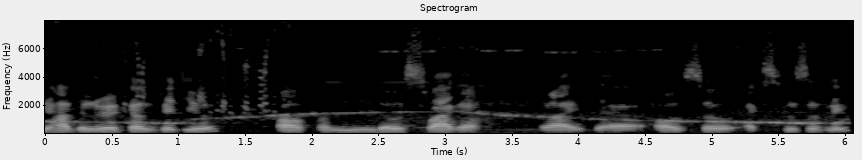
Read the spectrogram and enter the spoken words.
You have the lyrical video of Mdo Swagger, right? Uh, also exclusively.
